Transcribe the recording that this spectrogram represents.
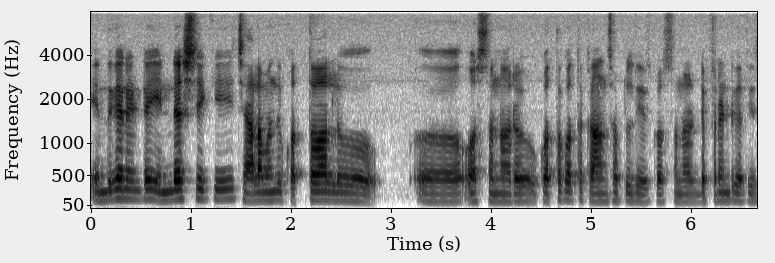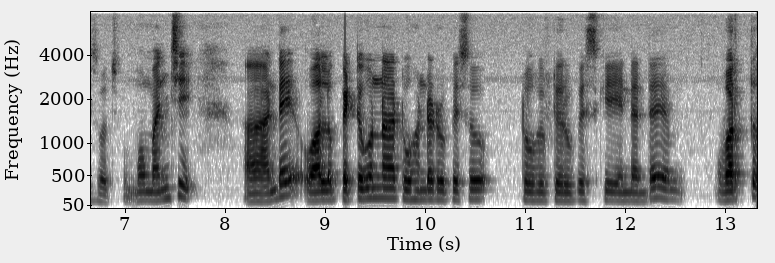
ఎందుకనంటే ఇండస్ట్రీకి చాలామంది కొత్త వాళ్ళు వస్తున్నారు కొత్త కొత్త కాన్సెప్ట్లు తీసుకొస్తున్నారు డిఫరెంట్గా తీసుకొచ్చు. మంచి అంటే వాళ్ళు పెట్టుకున్న two hundred rupees two fifty రూపీస్కి ఏంటంటే వర్త్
